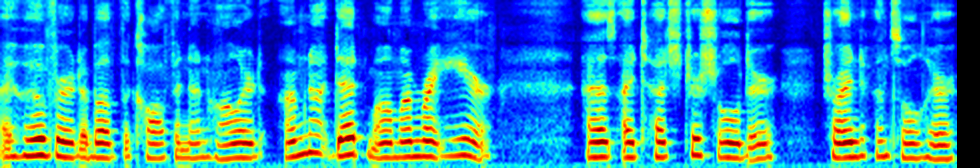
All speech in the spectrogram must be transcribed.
I hovered above the coffin and hollered, I'm not dead, Mom, I'm right here. As I touched her shoulder, trying to console her,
